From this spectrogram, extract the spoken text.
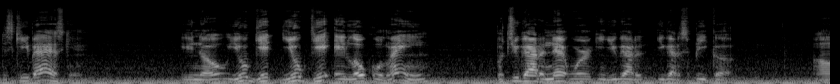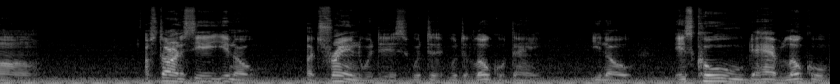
Just keep asking. You know, you'll get you'll get a local lane, but you got to network and you got to you got to speak up. Um, I'm starting to see, you know, a trend with this with the with the local thing. You know, it's cool to have local,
